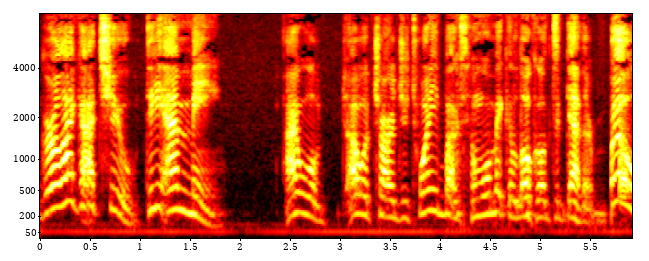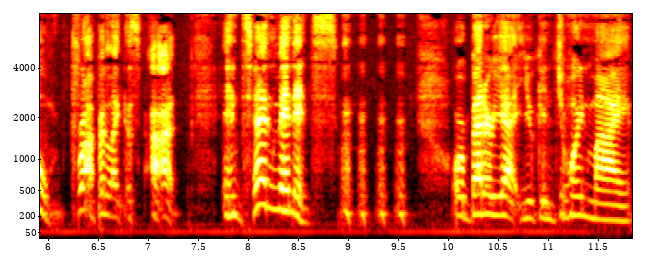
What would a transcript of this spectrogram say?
girl, I got you. DM me. I will I will charge you 20 bucks and we'll make a logo together. Boom, drop it like it's hot in 10 minutes. or better yet, you can join my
